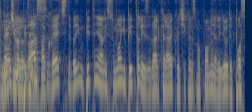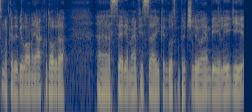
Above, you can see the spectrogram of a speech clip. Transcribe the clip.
mnogi ima od pitanja, vas tako? već ste ba ima pitanja, ali su mnogi pitali za Darka Rajakovića kada smo pominjali ljude, posebno kada je bila ona jako dobra serija Memfisa i kad god smo pričali o NBA ligi, e,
